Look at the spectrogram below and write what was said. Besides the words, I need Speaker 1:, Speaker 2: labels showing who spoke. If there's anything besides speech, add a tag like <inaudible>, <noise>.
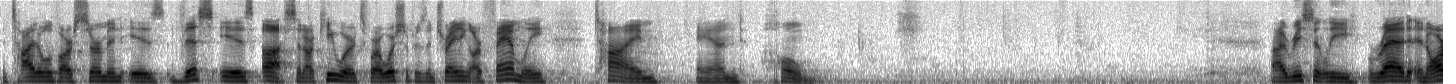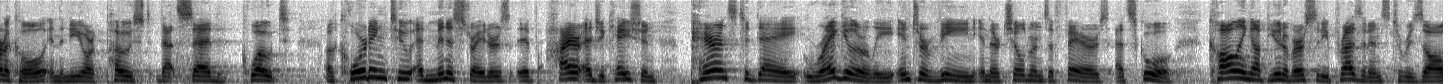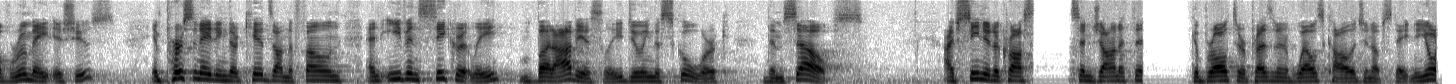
Speaker 1: The title of our sermon is This Is Us. And our keywords for our worshipers in training are family, time, and home. I recently read an article in the New York Post that said, quote, according to administrators of higher education, parents today regularly intervene in their children's affairs at school, calling up university presidents to resolve roommate issues, impersonating their kids on the phone, and even secretly, but obviously, doing the schoolwork themselves. I've seen it across St. Jonathan Gibralter, president of Wells College in upstate New York.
